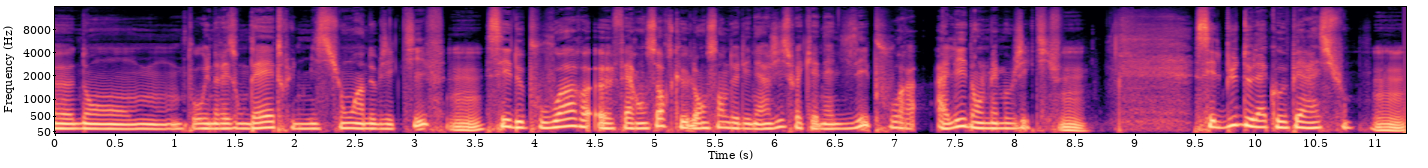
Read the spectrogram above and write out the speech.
euh, dans, pour une raison d'être, une mission, un objectif, Hmm. c'est de pouvoir euh, faire en sorte que l'ensemble de l'énergie soit canalisée pour aller dans le même objectif. Hmm. C'est le but de la coopération. Hmm.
